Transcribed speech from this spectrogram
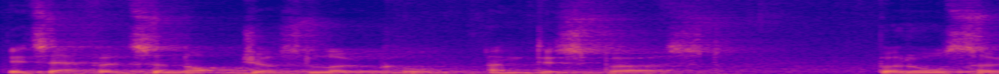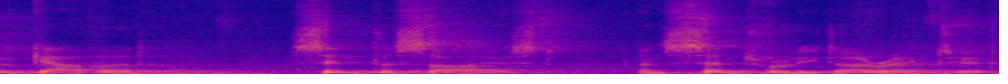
Its efforts are not just local and dispersed, but also gathered, synthesized, and centrally directed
